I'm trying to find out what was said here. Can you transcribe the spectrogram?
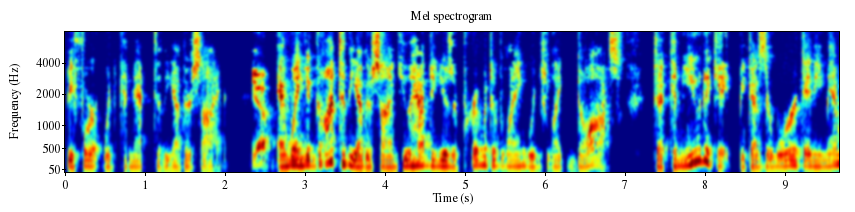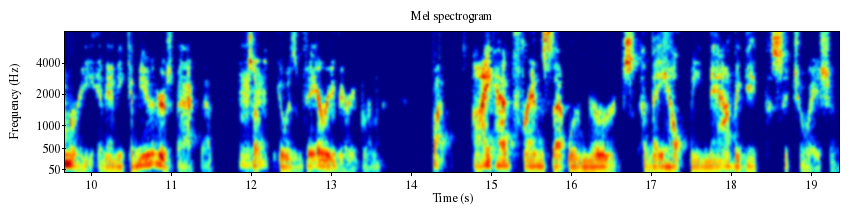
before it would connect to the other side. Yeah. And when you got to the other side, you had to use a primitive language like DOS to communicate because there weren't any memory in any computers back then. Mm-hmm. So it was very, very primitive. But I had friends that were nerds and they helped me navigate the situation.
